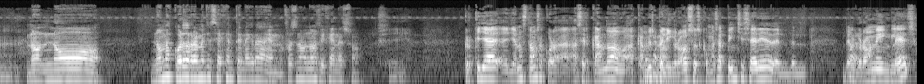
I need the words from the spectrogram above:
Ah. No, no. No me acuerdo realmente si hay gente negra en Frozen. No, no me fijé en eso. Sí. Creo que ya, ya nos estamos acercando a, a cambios no. peligrosos, como esa pinche serie del, del, del ¿Cuál? grone inglés.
